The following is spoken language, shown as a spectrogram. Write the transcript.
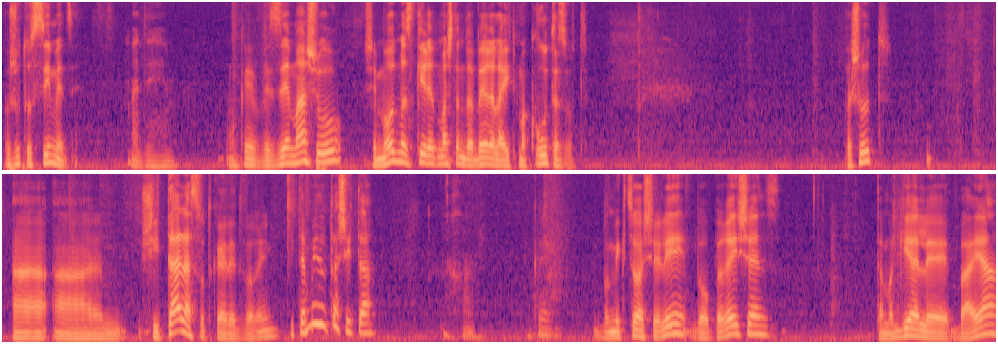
פשוט עושים את זה. מדהים. אוקיי? וזה משהו שמאוד מזכיר את מה שאתה מדבר על ההתמכרות הזאת. פשוט, השיטה לעשות כאלה דברים היא תמיד אותה שיטה. נכון. אוקיי? במקצוע שלי, באופריישנס, אתה מגיע לבעיה,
